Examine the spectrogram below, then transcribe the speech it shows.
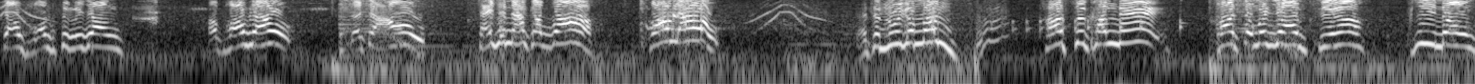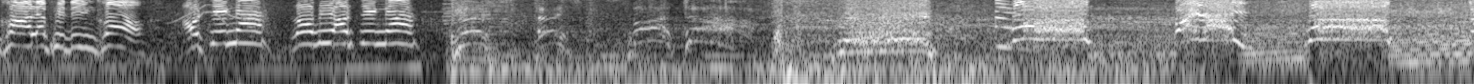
เจ้าพร้อมสึกหรือยังถ้าพร้อมแล้วเราจะเอา ชัยชนะกลับมาพร้อมแล้วเราจะลุยกับมันข้าศึกครั้งนี้ข้าจะไม่ยอมเสีย พี่น้องข้าและแผ่นดินข้าเอาจริงนะรอบนี้เอาจริงนะ This is Sparta! บุกไปเลยบุกไป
